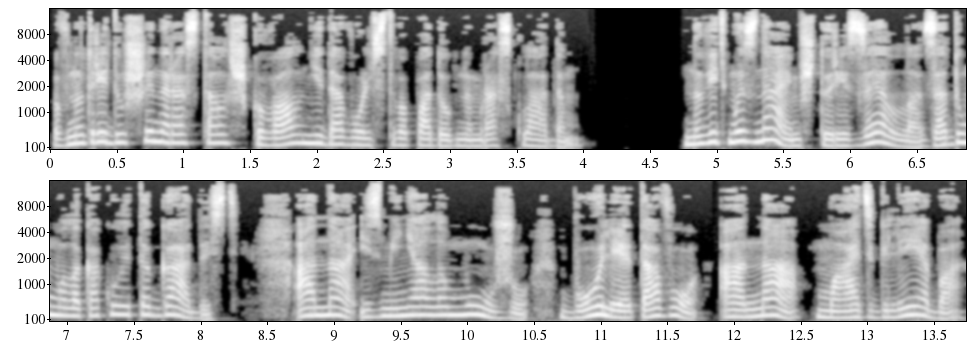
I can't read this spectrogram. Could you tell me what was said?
Внутри души нарастал шквал недовольства подобным раскладом. Но ведь мы знаем, что Ризелла задумала какую-то гадость. Она изменяла мужу. Более того, она мать Глеба.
